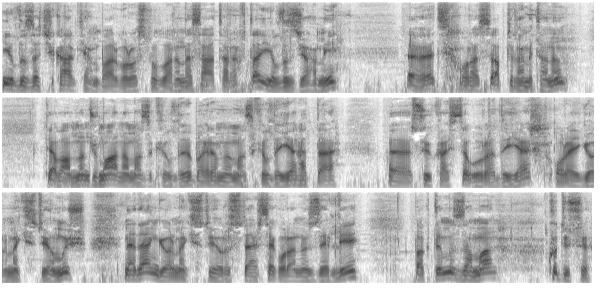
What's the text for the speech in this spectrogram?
Yıldız'a çıkarken Barbaros Bulvarı'nda sağ tarafta Yıldız Camii. Evet orası Abdülhamit Han'ın devamlı cuma namazı kıldığı, bayram namazı kıldığı yer. Hatta e, suikaste uğradığı yer. Orayı görmek istiyormuş. Neden görmek istiyoruz dersek oranın özelliği. Baktığımız zaman Kudüs'ü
